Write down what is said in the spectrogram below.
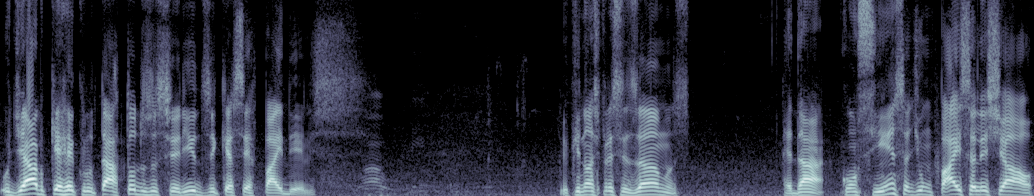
O diabo quer recrutar todos os feridos e quer ser pai deles. E o que nós precisamos é da consciência de um Pai Celestial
